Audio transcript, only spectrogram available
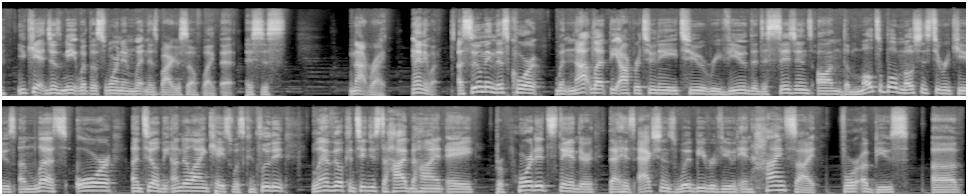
you can't just meet with a sworn in witness by yourself like that. It's just not right. Anyway assuming this court would not let the opportunity to review the decisions on the multiple motions to recuse unless or until the underlying case was concluded glanville continues to hide behind a purported standard that his actions would be reviewed in hindsight for abuse of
